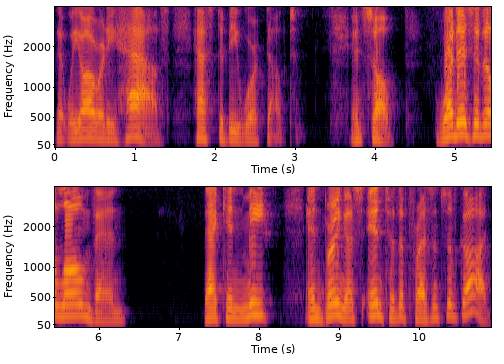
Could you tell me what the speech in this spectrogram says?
that we already have has to be worked out. And so, what is it alone then that can meet and bring us into the presence of God?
